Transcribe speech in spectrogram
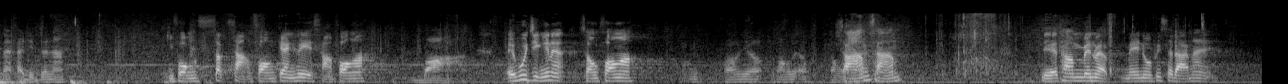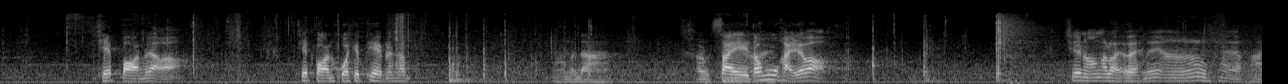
ใส่ไข่ดิบด้วยนะ กี่ฟองสักสามฟองแกล้งพี่สามฟองเนาะบ้าเอ้ยพูดจริงกันเนี่ยสองฟองเหรอฟองเยอะฟองเดียวฟองสามสามเดี๋ยวทำเป็นแบบเมนูพิสดารให้ เชฟปอนด้วยอะเชฟปอนครัวเทพๆนะครับ ธรรมดาอาใส่เต้าหู้ไข่ได้เปล่าเชื่อน้องอร่อยเว้ยไม่เอาใส่แต่ไข่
